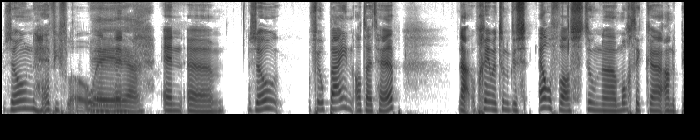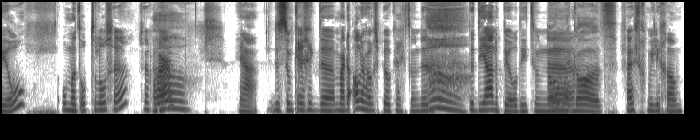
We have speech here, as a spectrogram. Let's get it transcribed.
zo'n heavy flow en, ja, en ja. en ehm, zo veel pijn altijd heb. Nou, op een gegeven moment toen ik dus elf was, toen eh, mocht ik eh, aan de pil om het op te lossen, zeg maar. Oh. Ja, dus toen kreeg ik de, maar de allerhoogste pil kreeg ik toen, de, de Diane-pil, die toen Oh eh, my god. 50 milligram,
